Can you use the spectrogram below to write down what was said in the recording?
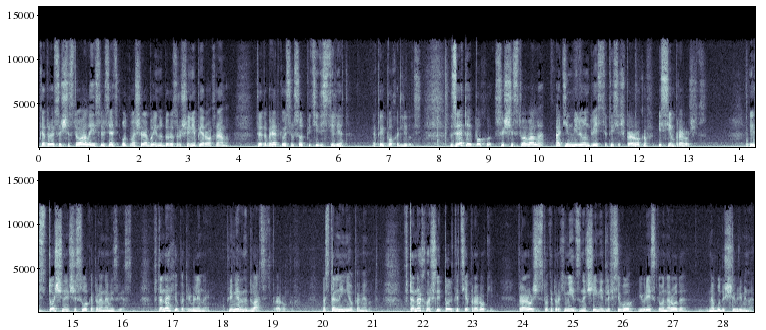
которая существовала, если взять от Маширабейну до разрушения первого храма, то это порядка 850 лет – эта эпоха длилась. За эту эпоху существовало 1 миллион 200 тысяч пророков и 7 пророчеств. Есть точное число, которое нам известно. В Танахе употреблены примерно 20 пророков, остальные не упомянуты. В Танах вошли только те пророки, пророчества которых имеет значение для всего еврейского народа на будущие времена.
